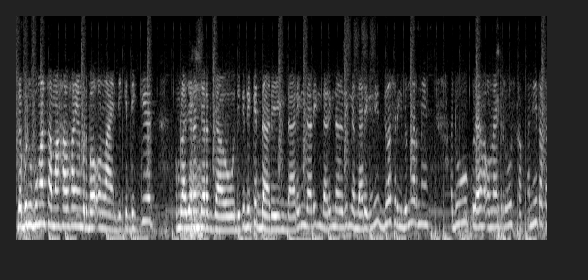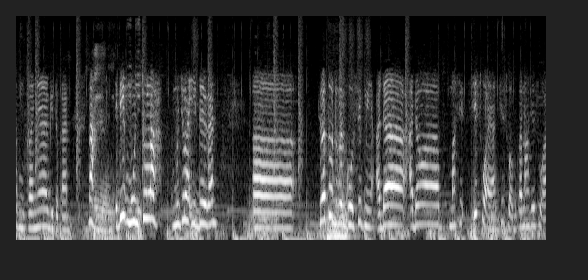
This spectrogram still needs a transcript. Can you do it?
udah berhubungan sama hal-hal yang berbau online. Dikit-dikit pembelajaran jarak jauh dikit-dikit daring daring daring daring daring dan daring. Ini jelas sering dengar nih. Aduh kuliah online terus kapan nih tatap mukanya gitu kan. Nah iya, iya. jadi muncullah muncullah ide kan. Uh, kita tuh dengar gosip nih ada ada masih siswa ya siswa bukan mahasiswa.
